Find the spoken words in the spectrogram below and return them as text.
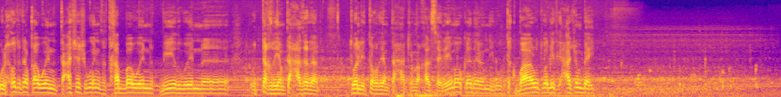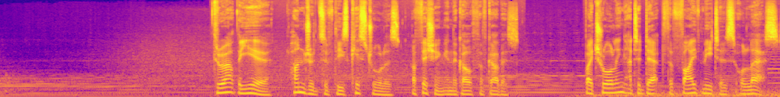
والحوت تلقى وين تعشش وين تتخبى وين تبيض وين والتغذيه نتاعها زاد تولي التغذيه نتاعها كما قال سليمه وكذا يعني وتكبر وتولي في حجم باهي Throughout the year, hundreds of these kiss trawlers are fishing in the Gulf of Gabes. by trawling at a depth of 5 meters or less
